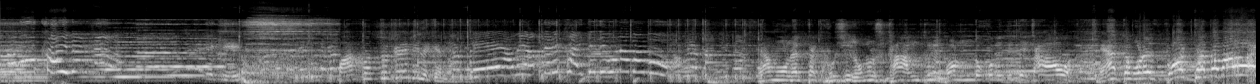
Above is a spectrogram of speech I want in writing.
দাও খাইবেন না কি? পানপত্র কেড়ে নিলে কেন? এ আমি আপনারে খাইতে দেব না বাবু। এমন একটা খুশির অনুষ্ঠান তুমি বন্ধ করে দিতে চাও এত বড় স্পর্ধা তোমার!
